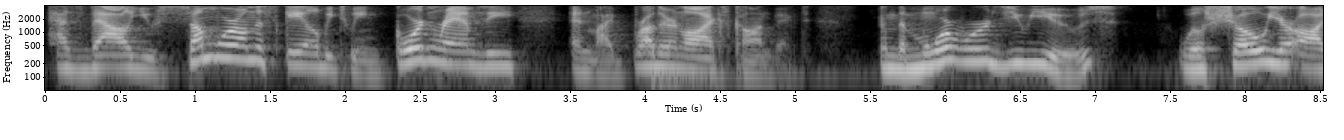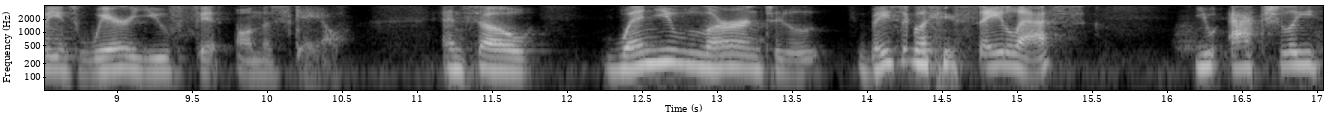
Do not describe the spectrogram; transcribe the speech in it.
has value somewhere on the scale between Gordon Ramsay and my brother in law ex convict. And the more words you use will show your audience where you fit on the scale. And so when you learn to basically say less, you actually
